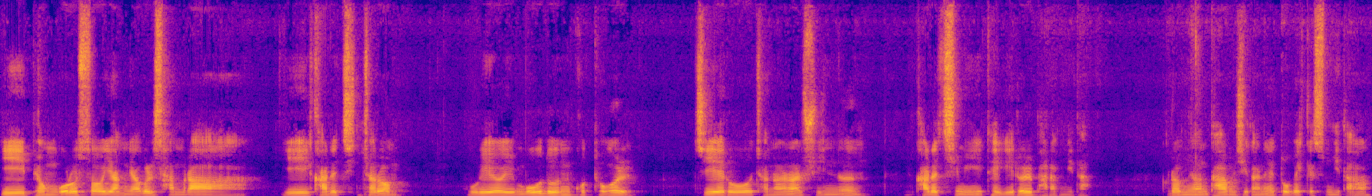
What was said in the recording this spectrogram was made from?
이 병고로서 양약을 삼으라. 이 가르침처럼 우리의 모든 고통을 지혜로 전환할 수 있는 가르침이 되기를 바랍니다. 그러면 다음 시간에 또 뵙겠습니다.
